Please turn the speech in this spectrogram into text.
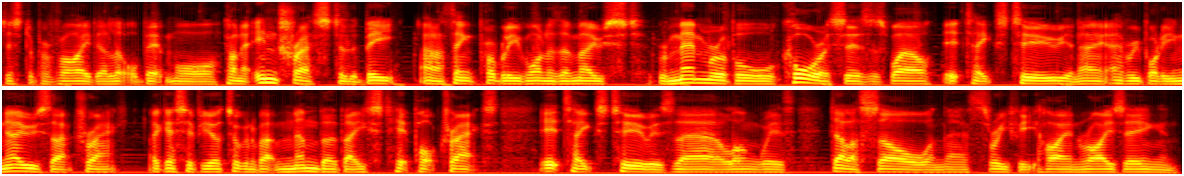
just to provide a little bit more kind of interest to the beat. And I think probably one of the most memorable choruses as well. It Takes Two, you know, everybody knows that track. I guess if you're talking about number based hip hop tracks, It Takes Two is there along with De La Soul and their Three Feet High and Rising and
